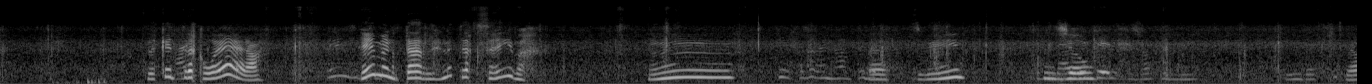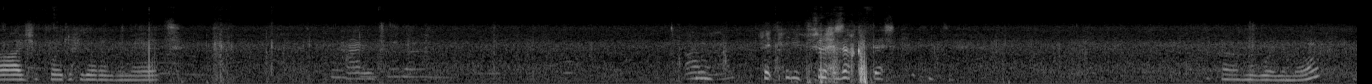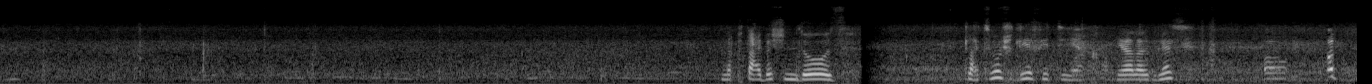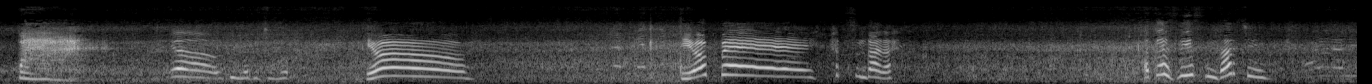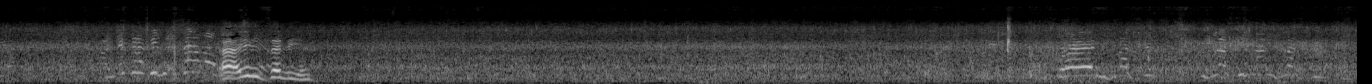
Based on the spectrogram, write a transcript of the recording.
كانت طريق واعرة. هي من الدار لهنا طريق صعيبة. آه زوين. الجو. يا شوفوا هاد الحجر البنات. شو الحجر قداش؟ ها هو الماء. نقطع باش ندوز. طلعت موش ليا فيتي. يلا البنات. أوبا. يا كيما كتشوفوا يو. يوبي. حط الصندالة حطيه زي صندارتي عندك راه كاين الحجر آه يهزها ليا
